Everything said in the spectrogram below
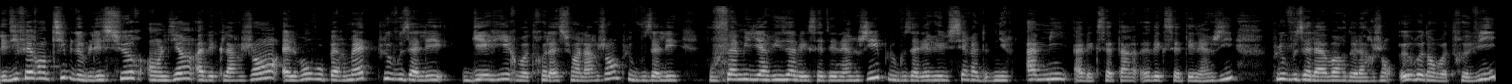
Les différents types de blessures en lien avec l'argent, elles vont vous permettre, plus vous allez guérir votre relation à l'argent, plus vous allez vous familiariser avec cette énergie, plus vous allez réussir à devenir ami avec cette, énergie, plus vous allez avoir de l'argent heureux dans votre vie,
